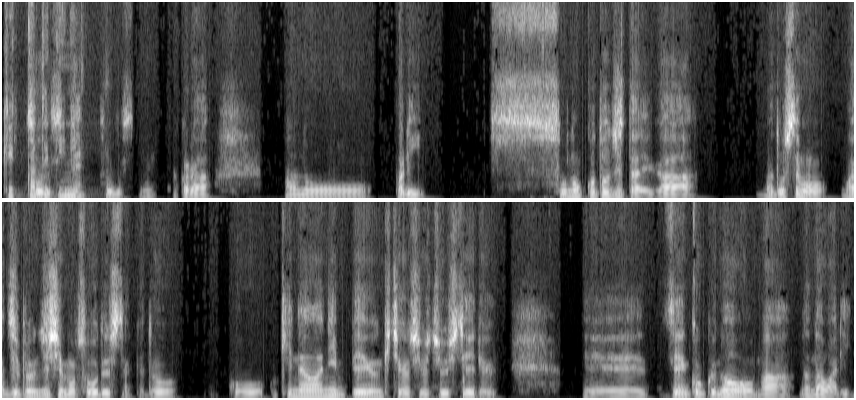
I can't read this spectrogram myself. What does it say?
結果的に。そうですね。そうですね。だから、あのーやっぱり、そのこと自体が、まあ、どうしても、まあ、自分自身もそうでしたけど、こう、沖縄に米軍基地が集中している、えー全国の、まあ、7割、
